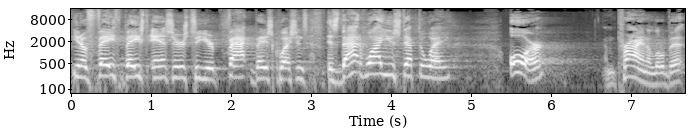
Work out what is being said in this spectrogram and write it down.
you know, faith-based answers to your fact-based questions. Is that why you stepped away? Or I'm prying a little bit,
